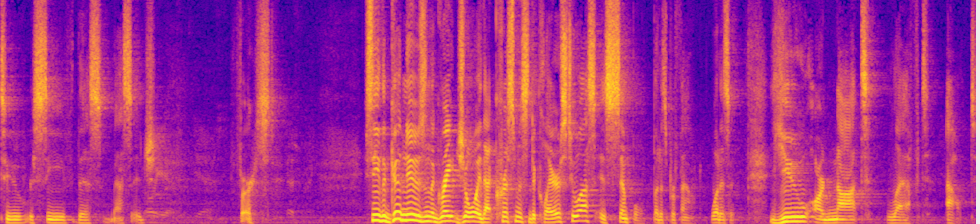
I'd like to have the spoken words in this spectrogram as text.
to receive this message first. See, the good news and the great joy that Christmas declares to us is simple, but it's profound. What is it? You are not left out.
